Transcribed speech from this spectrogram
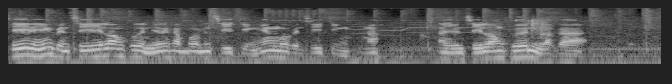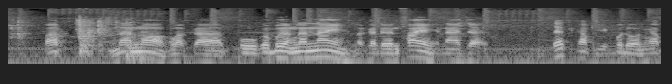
สีนี่ยังเป็นสีรองพื้นอยู่นะครับบ่เป็นสีจริงยังบ่เป็นสีจริงเนาะน่าจะเป็นสีรองพื้นแล้วก็ปรับด้านนอกแล้วก็ปูกระเบื้องด้านในแล้วก็เดินไฟน่าจะเสร็จครับอีกบ่โดนครับ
